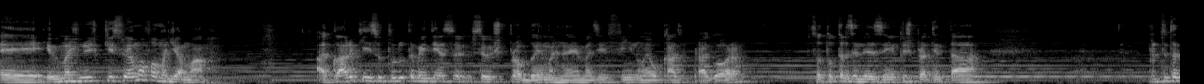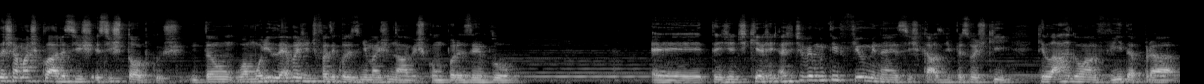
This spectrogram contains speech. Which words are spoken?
é, eu imagino que isso é uma forma de amar. Ah, claro que isso tudo também tem seus problemas, né? Mas enfim, não é o caso para agora. Só estou trazendo exemplos para tentar para tentar deixar mais claro esses, esses tópicos. Então, o amor leva a gente a fazer coisas inimagináveis, como por exemplo, é, tem gente que a gente, a gente, vê muito em filme, né? Esses casos de pessoas que, que largam a vida para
